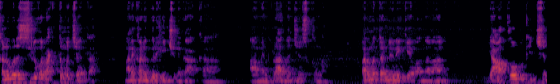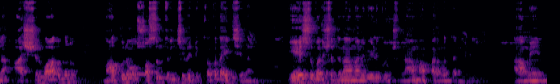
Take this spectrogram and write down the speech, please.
కలువరి శిలువ రక్తము చేత మనకు అనుగ్రహించిన కాక ఆమెను. ప్రార్థన చేసుకున్నాం పరమతండ్రి నీకే వందనాలు. యాకోబుకి ఇచ్చిన ఆశీర్వాదమును మాకును స్వతంత్రించినట్టు కృపద ఇచ్చేమని ఏసు పరిశుద్ధ నామాన్ని వేడుకుంటున్నాం మా పరమ తండ్రి. ఆమెన్.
